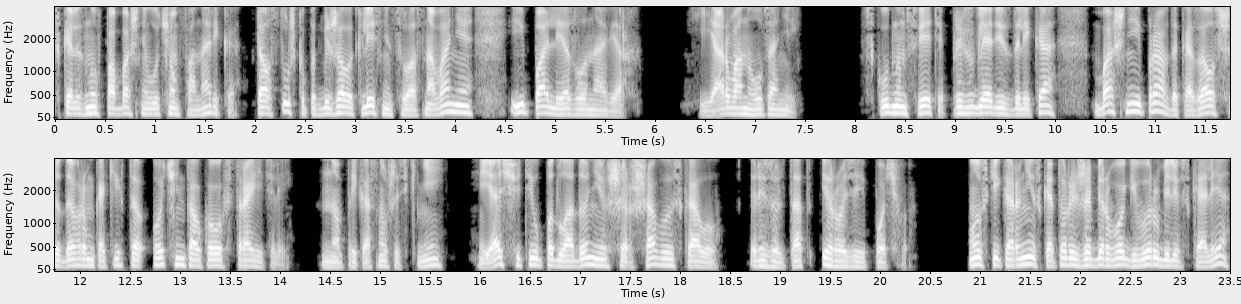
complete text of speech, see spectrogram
Скользнув по башне лучом фонарика, толстушка подбежала к лестнице у основания и полезла наверх. Я рванул за ней. В скудном свете, при взгляде издалека, башня и правда казалась шедевром каких-то очень толковых строителей. Но, прикоснувшись к ней, я ощутил под ладонью шершавую скалу, результат эрозии почвы. Узкий карниз, который жабервоги вырубили в скале,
